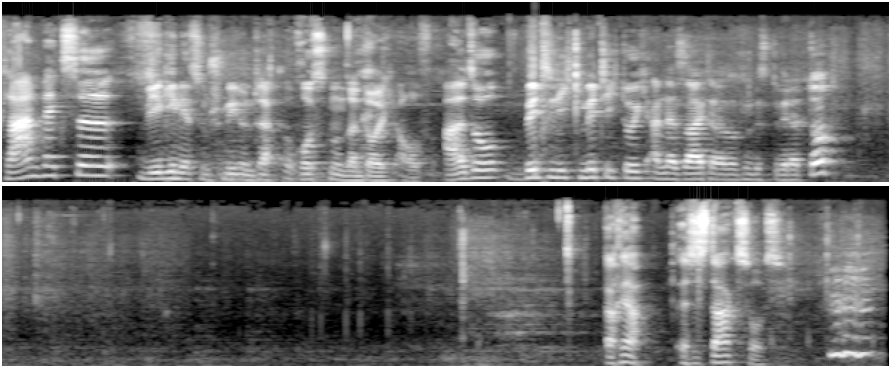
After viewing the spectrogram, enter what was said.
Planwechsel, wir gehen jetzt zum Schmied und rüsten unseren Dolch auf. Also bitte nicht mittig durch an der Seite, sonst bist du wieder tot. Ach ja, es ist Dark Souls.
